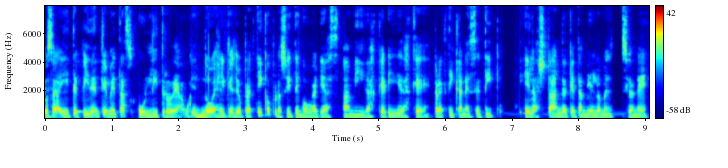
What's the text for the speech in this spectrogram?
O sea, ahí te piden que metas un litro de agua. No es el que yo practico, pero sí tengo varias amigas queridas que practican ese tipo el Ashtanga, que también lo mencioné,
